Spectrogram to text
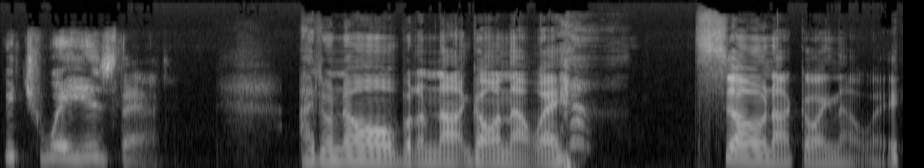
Which way is that? I don't know, but I'm not going that way. so not going that way.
